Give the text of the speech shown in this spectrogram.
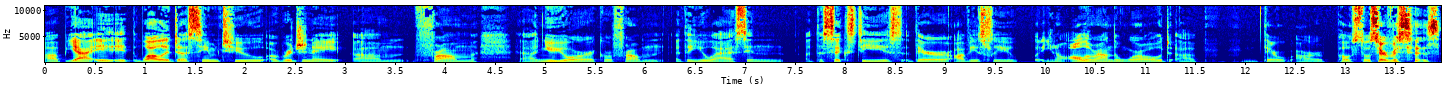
uh, yeah, it, it, while it does seem to originate um, from uh, New York or from the U.S. in the '60s, there obviously, you know, all around the world. Uh, there are postal services,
